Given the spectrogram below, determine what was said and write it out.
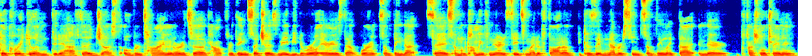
the curriculum did it have to adjust over time in order to account for things such as maybe the rural areas that weren't something that say someone coming from the united states might have thought of because they've never seen something like that in their professional training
